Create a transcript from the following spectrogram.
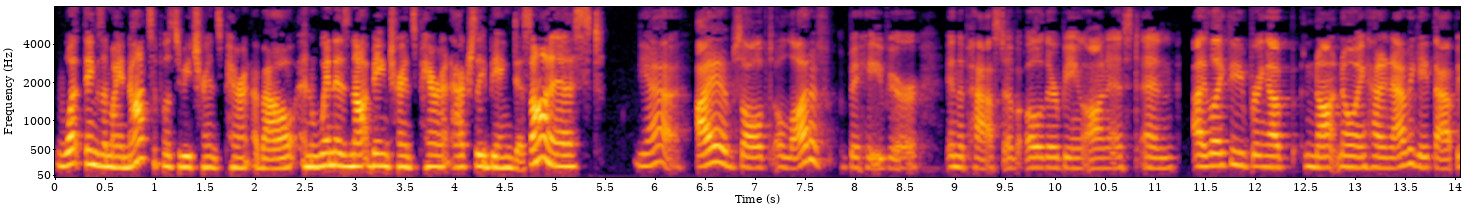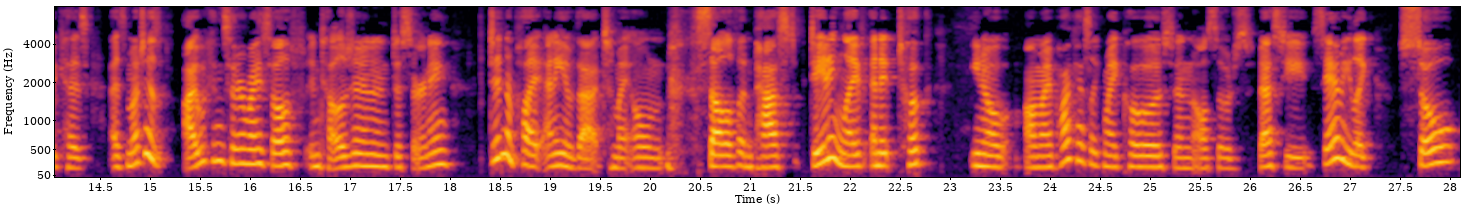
what things am I not supposed to be transparent about? And when is not being transparent actually being dishonest? Yeah. I absolved a lot of behavior in the past of, oh, they're being honest. And I like that you bring up not knowing how to navigate that because as much as I would consider myself intelligent and discerning, didn't apply any of that to my own self and past dating life. And it took, you know, on my podcast, like my co host and also just bestie, Sammy, like so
